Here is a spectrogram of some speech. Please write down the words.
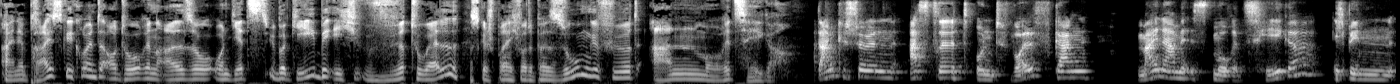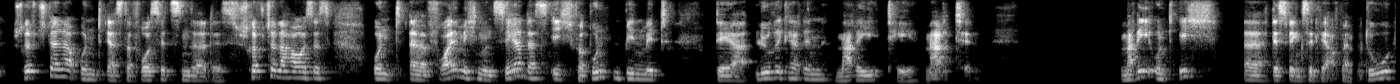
Eine preisgekrönte Autorin also. Und jetzt übergebe ich virtuell, das Gespräch wurde per Zoom geführt, an Moritz Heger. Dankeschön, Astrid und Wolfgang. Mein Name ist Moritz Heger. Ich bin Schriftsteller und erster Vorsitzender des Schriftstellerhauses und äh, freue mich nun sehr, dass ich verbunden bin mit der Lyrikerin Marie T. Martin. Marie und ich deswegen sind wir auch beim Du.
